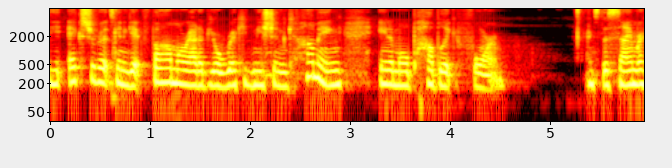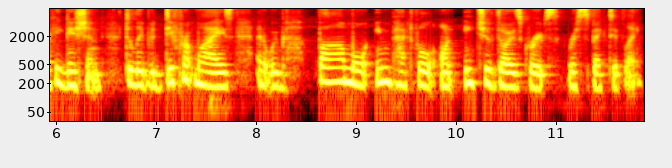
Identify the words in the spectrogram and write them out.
the extrovert's going to get far more out of your recognition coming in a more public forum. It's the same recognition delivered different ways, and it will be far more impactful on each of those groups, respectively.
